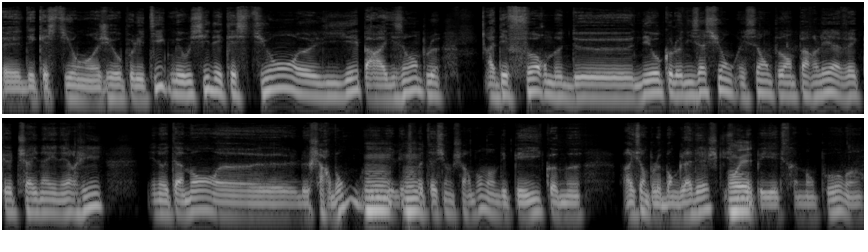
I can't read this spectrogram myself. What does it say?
euh, des questions géopolitiques, mais aussi des questions liées, par exemple, à des formes de néocolonisation. Et ça, on peut en parler avec China Energy, et notamment euh, le charbon, mmh, mmh. l'exploitation de charbon dans des pays comme, euh, par exemple, le Bangladesh, qui sont des pays extrêmement pauvres.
